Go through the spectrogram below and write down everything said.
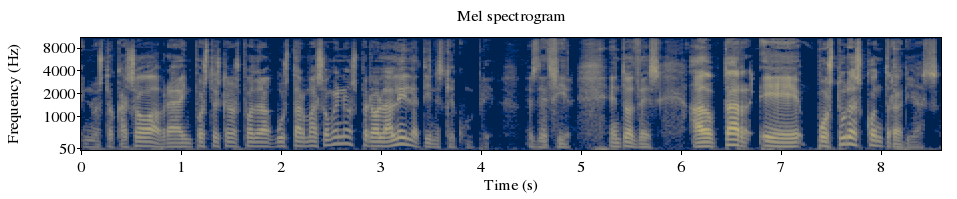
En nuestro caso habrá impuestos que nos podrán gustar más o menos, pero la ley la tienes que cumplir. Es decir, entonces, adoptar eh, posturas contrarias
